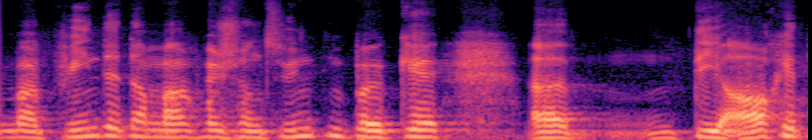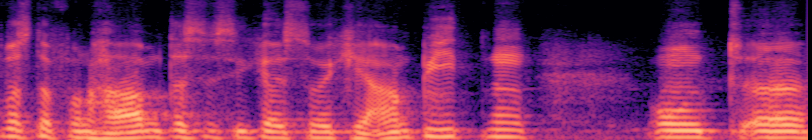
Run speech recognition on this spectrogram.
Man findet dann manchmal schon Sündenböcke, äh, die auch etwas davon haben, dass sie sich als solche anbieten. Und äh,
